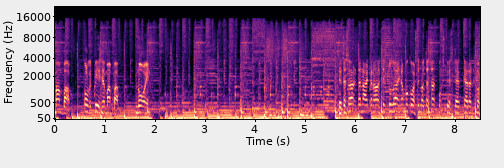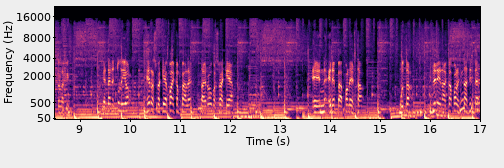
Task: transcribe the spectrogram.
Mamba, 35 Mamba, noin. Ja tässä tänä aikana on sitten tullut ihan mukavasti noita chatbox-viestejä käydään kohta läpi. Ja tänne tuli jo herrasväkeä paikan päälle, tai rouvasväkeä. En enempää paljasta, mutta neljän aikaa paljastetaan sitten,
